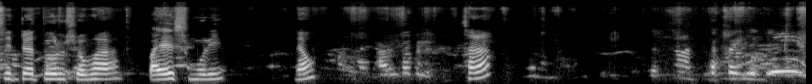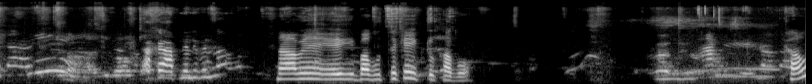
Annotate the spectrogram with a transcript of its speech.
সিদ্ধাতুল শোভা পায়েস মুড়ি। নাও। ছাড়া? আপনি নেবেন না? না আমি এই বাবু থেকে একটু খাব। খাও।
